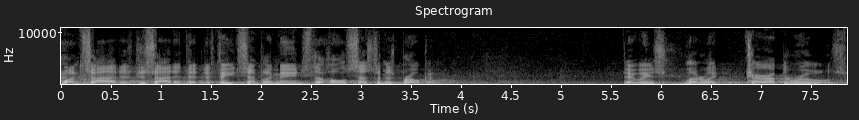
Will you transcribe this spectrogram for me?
One side has decided that defeat simply means the whole system is broken, that we literally tear up the rules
